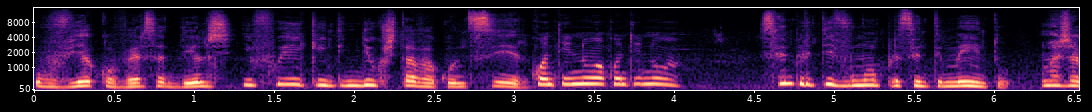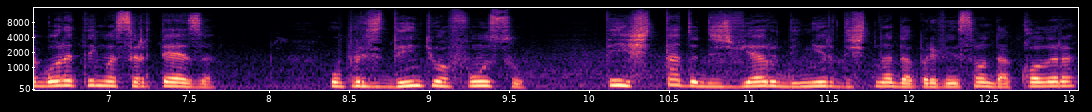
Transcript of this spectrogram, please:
Ouvi a conversa deles e foi aí que entendi o que estava a acontecer. Continua, continua. Sempre tive um mau pressentimento, mas agora tenho a certeza. O presidente e o Afonso têm estado a desviar o dinheiro destinado à prevenção da cólera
